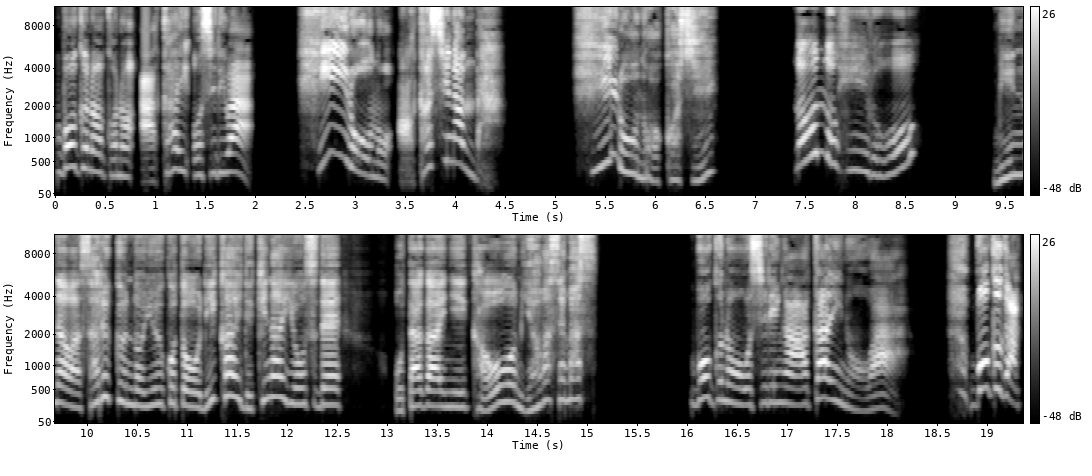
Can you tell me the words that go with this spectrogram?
う。僕のこの赤いお尻は、ヒーローの証なんだ。ヒーローの証何のヒーロー？みんなは猿くんの言うことを理解できない様子で、お互いに顔を見合わせます。僕のお尻が赤いのは、僕が神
